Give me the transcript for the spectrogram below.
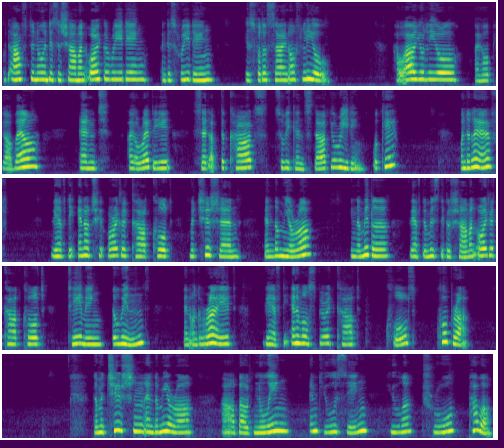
Good afternoon, this is Shaman Oracle reading, and this reading is for the sign of Leo. How are you, Leo? I hope you are well, and I already set up the cards so we can start your reading, okay? On the left, we have the energy oracle card called Magician and the Mirror. In the middle, we have the mystical shaman oracle card called Taming the Wind. And on the right, we have the animal spirit card called Cobra. The magician and the mirror are about knowing and using your true power.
